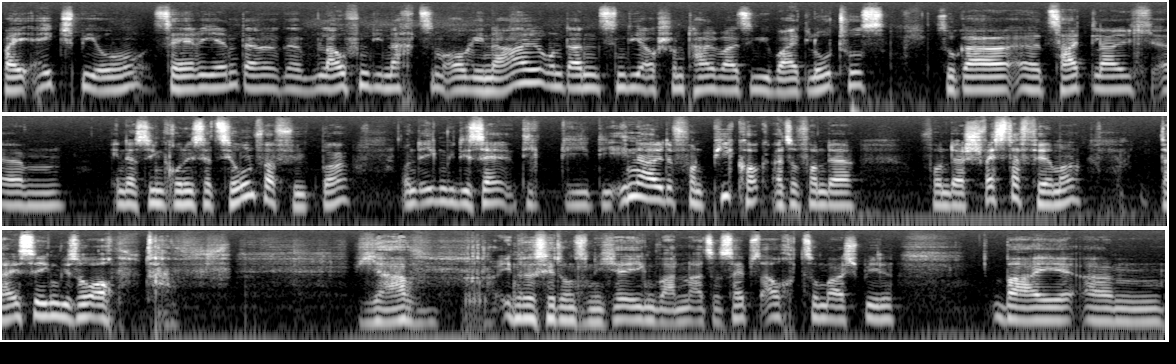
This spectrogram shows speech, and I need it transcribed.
bei HBO-Serien, da, da, laufen die nachts im Original und dann sind die auch schon teilweise wie White Lotus sogar äh, zeitgleich ähm, in der Synchronisation verfügbar. Und irgendwie die, die, die, die Inhalte von Peacock, also von der von der Schwesterfirma, da ist irgendwie so auch, ja, interessiert uns nicht irgendwann. Also selbst auch zum Beispiel bei ähm,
